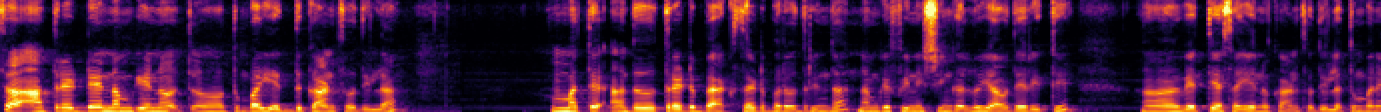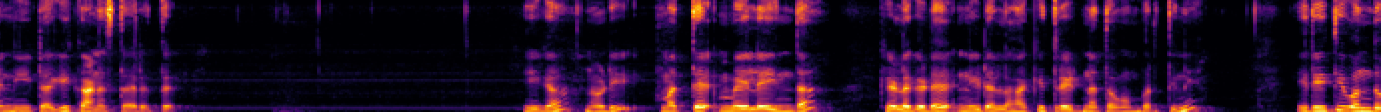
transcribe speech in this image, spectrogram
ಸೊ ಆ ಥ್ರೆಡ್ಡೇ ನಮಗೇನು ತುಂಬ ಎದ್ದು ಕಾಣಿಸೋದಿಲ್ಲ. ಮತ್ತು ಅದು ಥ್ರೆಡ್ ಬ್ಯಾಕ್ ಸೈಡ್ ಬರೋದ್ರಿಂದ ನಮಗೆ ಫಿನಿಷಿಂಗಲ್ಲೂ ಯಾವುದೇ ರೀತಿ ವ್ಯತ್ಯಾಸ ಏನು ಕಾಣಿಸೋದಿಲ್ಲ. ತುಂಬಾ ನೀಟಾಗಿ ಕಾಣಿಸ್ತಾ ಇರುತ್ತೆ. ಈಗ ನೋಡಿ, ಮತ್ತೆ ಮೇಲೆಯಿಂದ ಕೆಳಗಡೆ ನೀಡೆಲ್ಲ ಹಾಕಿ ಥ್ರೆಡ್ನ ತೊಗೊಂಬರ್ತೀನಿ. ಈ ರೀತಿ ಒಂದು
